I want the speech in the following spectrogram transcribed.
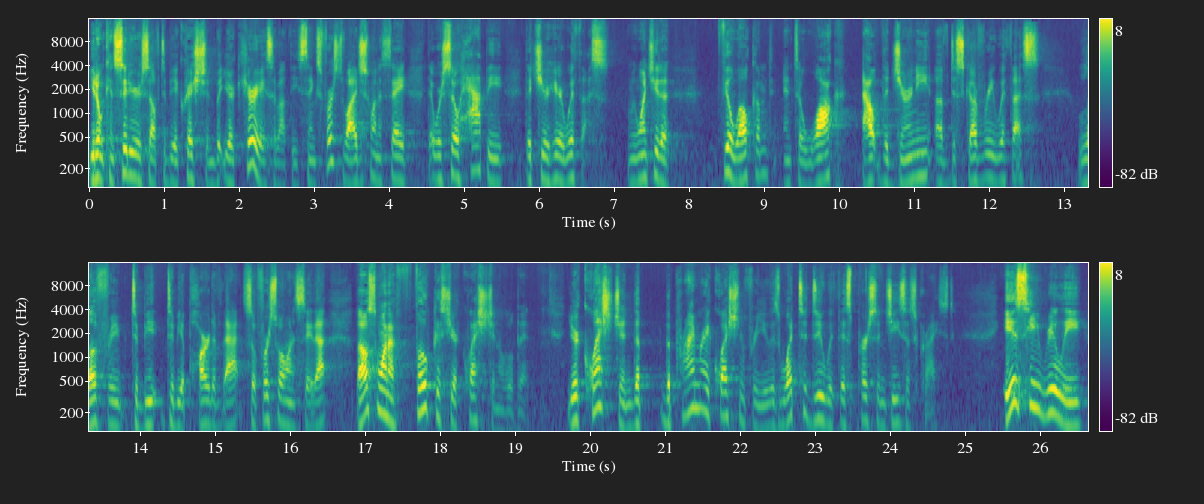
you don't consider yourself to be a Christian, but you're curious about these things. First of all, I just want to say that we're so happy that you're here with us. We want you to feel welcomed and to walk out the journey of discovery with us. Love for you to be, to be a part of that. So, first of all, I want to say that. But I also want to focus your question a little bit. Your question, the, the primary question for you is what to do with this person, Jesus Christ. Is he really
